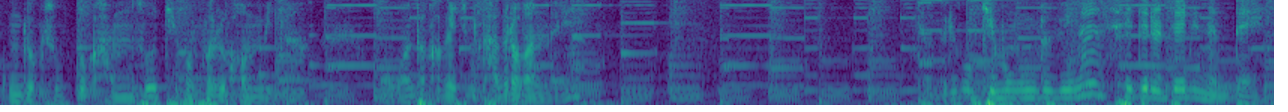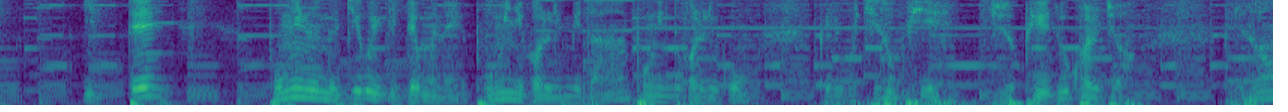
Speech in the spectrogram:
공격 속도 감소 디버프를 겁니다. 어, 완벽하게 지금 다 들어갔네. 자, 그리고 기본 공격기는 세대를 때리는데 이때 봉인을 느끼고 있기 때문에 봉인이 걸립니다. 봉인도 걸리고 그리고 지속 피해, 지속 피해도 걸죠. 그래서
